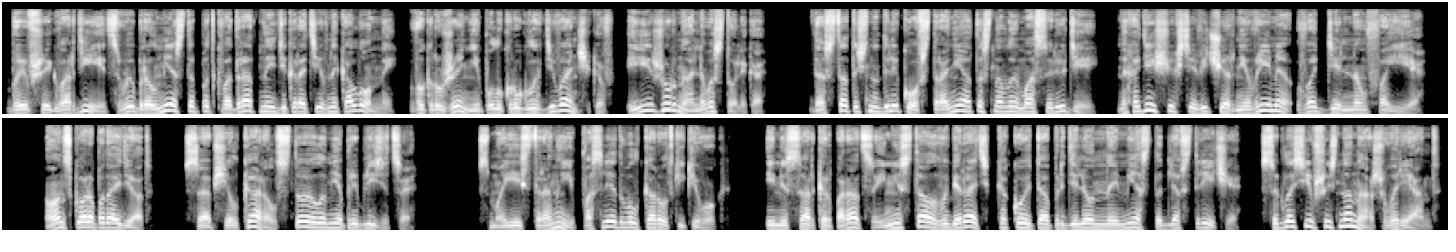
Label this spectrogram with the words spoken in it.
Бывший гвардеец выбрал место под квадратной декоративной колонной в окружении полукруглых диванчиков и журнального столика. Достаточно далеко в стороне от основной массы людей, находящихся в вечернее время в отдельном фойе. «Он скоро подойдет», — сообщил Карл, стоило мне приблизиться. С моей стороны последовал короткий кивок. Эмиссар корпорации не стал выбирать какое-то определенное место для встречи, согласившись на наш вариант.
